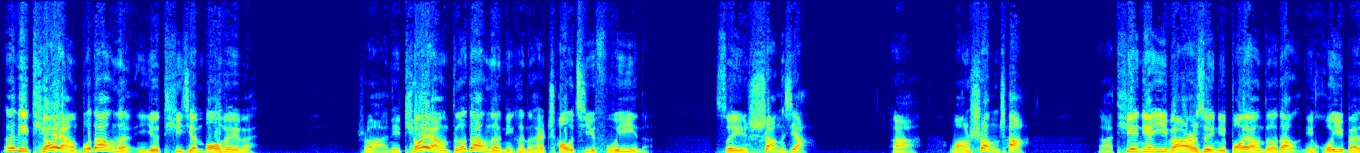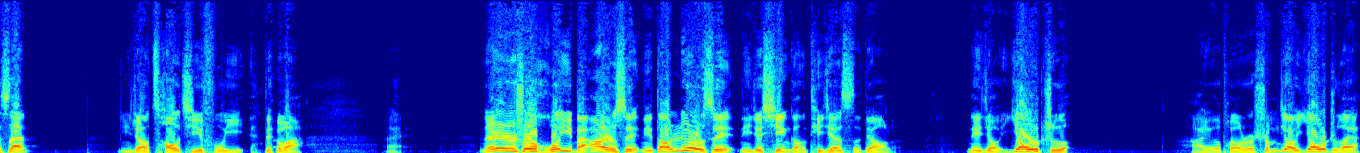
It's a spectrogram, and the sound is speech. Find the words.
那你调养不当的，你就提前报废呗，是吧？你调养得当的，你可能还超期服役呢。所以上下，啊，往上差，啊，天年一百二十岁，你保养得当，你活一百三。你叫超期服役，对吧？哎，人人说活一百二十岁，你到六十岁你就心梗提前死掉了，那叫夭折，啊，有的朋友说什么叫夭折呀？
